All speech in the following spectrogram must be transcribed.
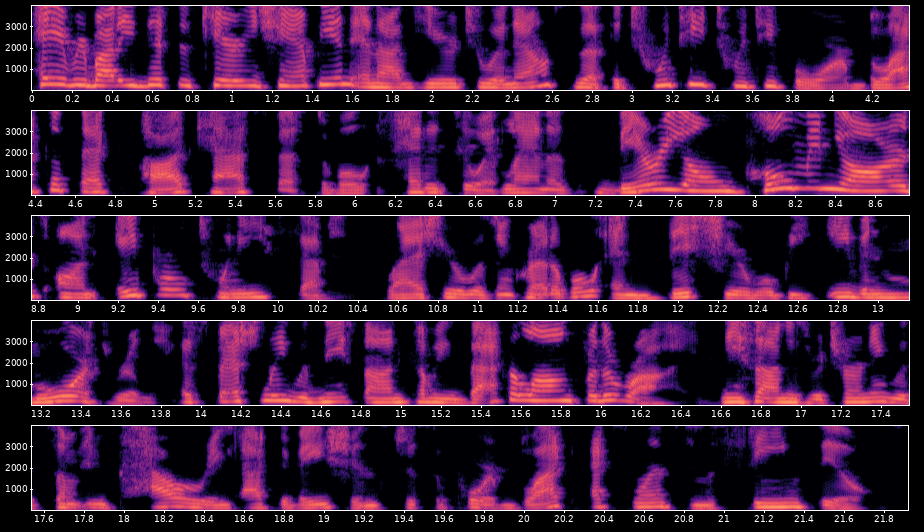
Hey, everybody, this is Cari Champion, and I'm here to announce that the 2024 Black Effect Podcast Festival is headed to Atlanta's very own Pullman Yards on April 27th. Last year was incredible, and this year will be even more thrilling, especially with Nissan coming back along for the ride. Nissan is returning with some empowering activations to support Black excellence in the STEAM fields.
